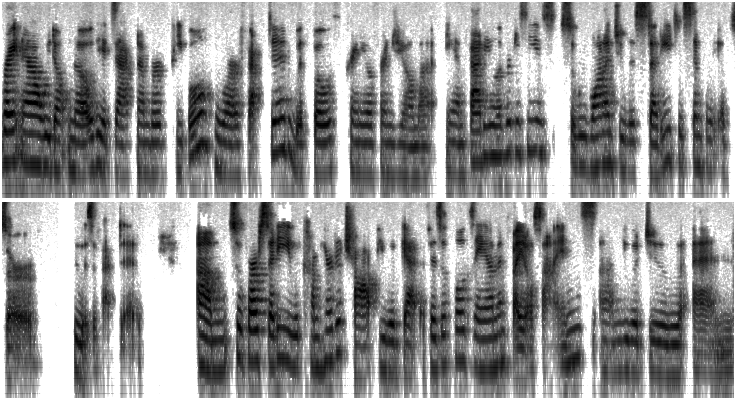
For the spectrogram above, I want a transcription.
Right now, we don't know the exact number of people who are affected with both craniopharyngioma and fatty liver disease. So we want to do this study to simply observe who is affected. Um, so for our study, you would come here to CHOP, you would get a physical exam and vital signs. Um, you would do an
